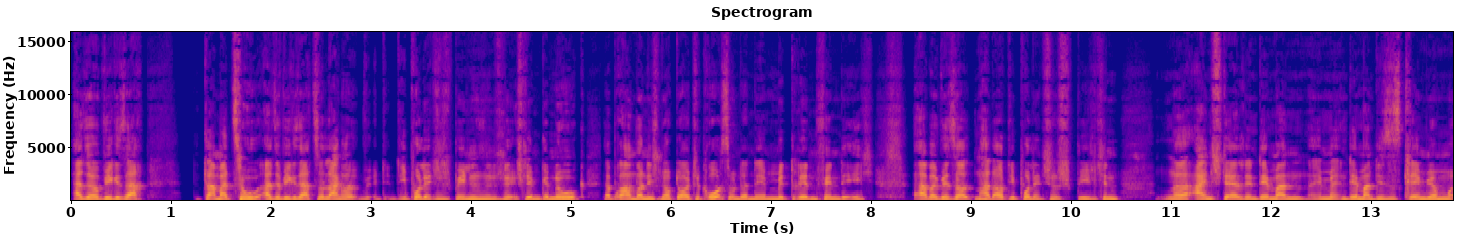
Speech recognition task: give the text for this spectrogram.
Also wie gesagt, Klammer zu. Also wie gesagt, solange die politischen Spiele sind schlimm genug, da brauchen wir nicht noch deutsche Großunternehmen mit drin, finde ich. Aber wir sollten halt auch die politischen Spielchen äh, einstellen, indem man, indem man dieses Gremium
